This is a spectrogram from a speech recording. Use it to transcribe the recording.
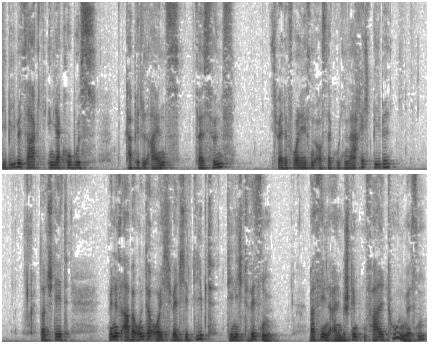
Die Bibel sagt in Jakobus Kapitel 1, Vers 5, ich werde vorlesen aus der guten Nachricht Bibel. Dort steht, wenn es aber unter euch welche gibt, die nicht wissen, was sie in einem bestimmten Fall tun müssen,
